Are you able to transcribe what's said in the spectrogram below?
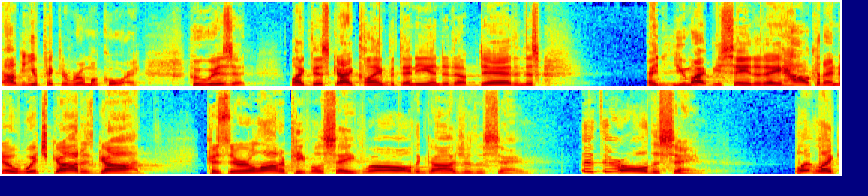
how can you pick the real McCoy? Who is it? Like this guy claimed, but then he ended up dead. And this, and you might be saying today, how can I know which God is God? Because there are a lot of people who say, well, all the gods are the same. They're all the same. Like,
